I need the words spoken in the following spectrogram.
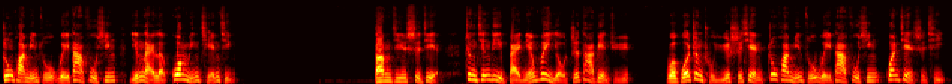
中华民族伟大复兴迎来了光明前景。当今世界正经历百年未有之大变局。我国正处于实现中华民族伟大复兴关键时期，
